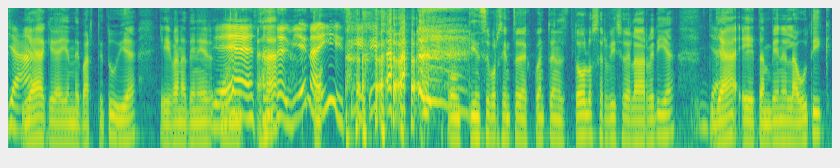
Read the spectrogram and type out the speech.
ya, que vayan de parte tuya eh, van a tener bien, un, bien ahí sí. un 15% de descuento en todos los servicios de la barbería ya, eh, también en la boutique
